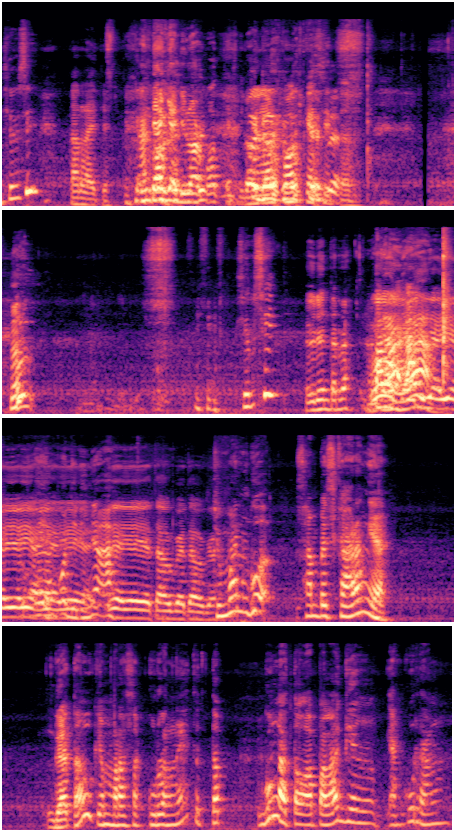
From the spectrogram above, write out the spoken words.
Siapa sih? Ntar aja. Nanti aja di luar podcast. Di luar podcast itu. Siapa sih? ya udah ntar dah Oh, aja. iya iya iya iya Eh, iya kok iya jadinya ah? iya iya iya tahu gue tahu gue Cuman gua sampai sekarang ya nggak tahu kayak merasa kurangnya tetap gue nggak tahu apa lagi yang yang kurang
